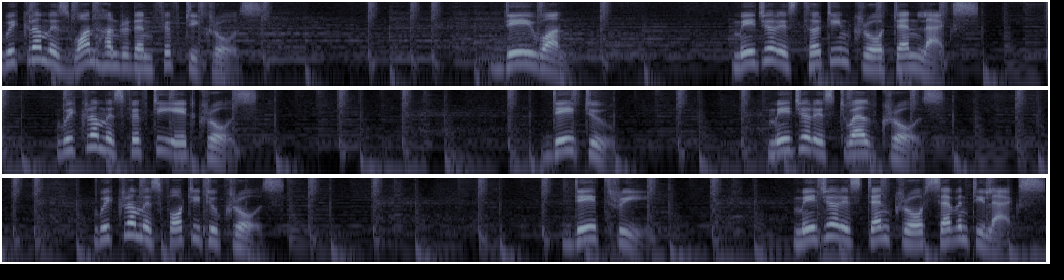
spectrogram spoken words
Vikram is 150 crores. Day 1 Major is 13 crore 10 lakhs. Vikram is 58 crores. Day 2 Major is 12 crores. Vikram is 42 crores. Day 3 Major is 10 crore 70 lakhs.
